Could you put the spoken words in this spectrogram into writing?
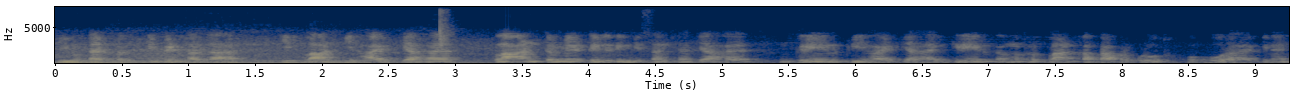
फिनोटाइप पर डिपेंड करता है कि प्लांट की हाइट क्या है प्लांट में टिलरिंग की संख्या क्या है ग्रेन की हाइट क्या है ग्रेन का मतलब प्लांट का प्रॉपर ग्रोथ हो, हो रहा है कि नहीं।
